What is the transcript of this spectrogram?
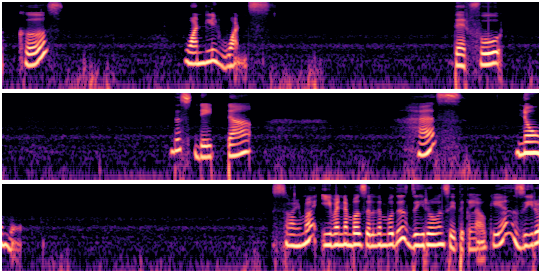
occurs only once. Therefore this data has no more சாரிம்மா ஈவன் நம்பர்ஸ் எழுதும்போது ஜீரோவும் சேர்த்துக்கலாம் okay zero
